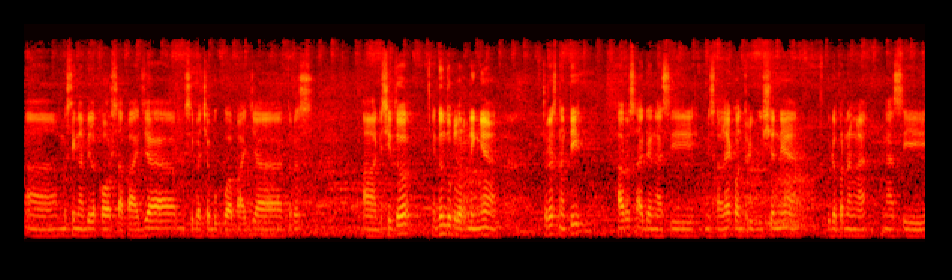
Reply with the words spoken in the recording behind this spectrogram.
uh, mesti ngambil course apa aja mesti baca buku apa aja terus uh, di situ itu untuk learningnya. Terus nanti harus ada ngasih misalnya contributionnya. Udah pernah nga- ngasih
